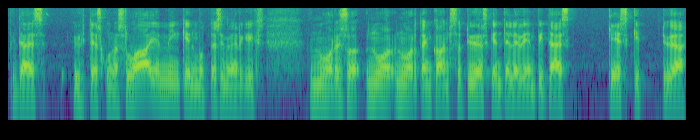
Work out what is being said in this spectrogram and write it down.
pitäisi yhteiskunnassa laajemminkin, mutta esimerkiksi nuoriso, nuor, nuorten kanssa työskentelevien pitäisi keskittyä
